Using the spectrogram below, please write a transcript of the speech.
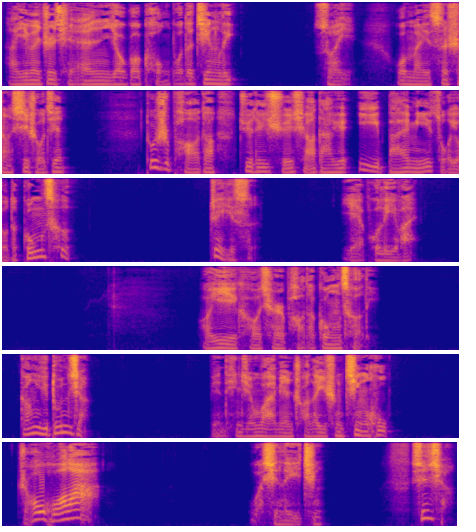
啊，因为之前有过恐怖的经历，所以我每次上洗手间。都是跑到距离学校大约一百米左右的公厕。这一次，也不例外。我一口气跑到公厕里，刚一蹲下，便听见外面传来一声惊呼：“着火啦！”我心里一惊，心想：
